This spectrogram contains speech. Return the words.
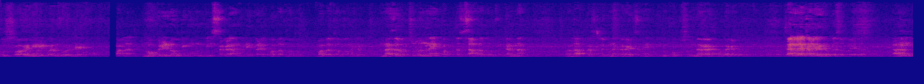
पुष्पा वहिनी पण बोलले मला नोकरी नव्हती म्हणून मी सगळ्या मुलीकडे बघत होतो. बघत होतो म्हणजे नजर उचलून नाही फक्त सांगत होतो त्यांना मला आताच लग्न करायचं नाही तुम्ही खूप सुंदर आहेत वगैरे वगैरे चांगलं चांगलं. तुला सांगतो ना.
